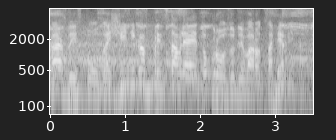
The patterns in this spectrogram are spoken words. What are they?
Каждый из полузащитников представляет угрозу для ворот соперника.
